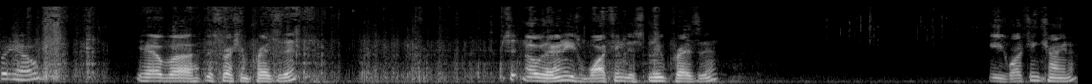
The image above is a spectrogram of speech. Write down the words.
But you know, you have uh, this Russian president sitting over there and he's watching this new president. He's watching China.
